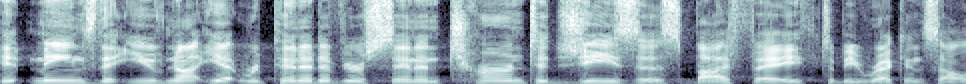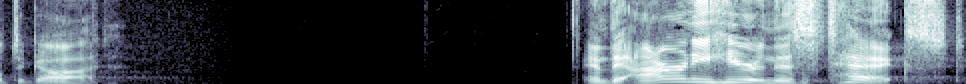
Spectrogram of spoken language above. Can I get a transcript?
it means that you've not yet repented of your sin and turned to Jesus by faith to be reconciled to God. And the irony here in this text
